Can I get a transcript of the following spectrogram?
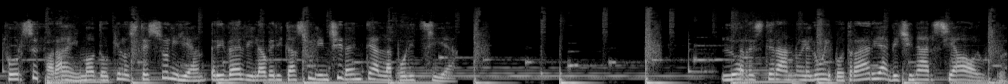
Forse farà in modo che lo stesso Liam riveli la verità sull'incidente alla polizia. Lo arresteranno e lui potrà riavvicinarsi a Hope.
